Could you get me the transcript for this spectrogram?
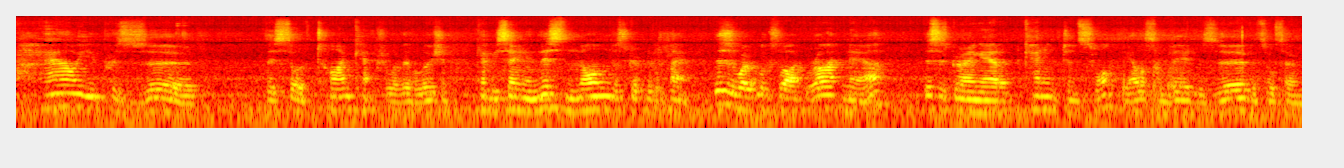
how you preserve this sort of time capsule of evolution can be seen in this nondescript little plant. This is what it looks like right now. This is growing out at Cannington Swamp, the Alison Baird Reserve. It's also in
